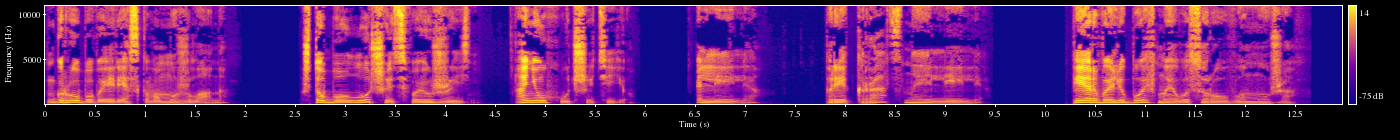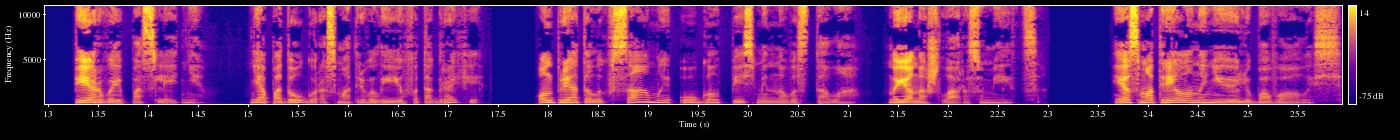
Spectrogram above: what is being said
грубого и резкого мужлана, чтобы улучшить свою жизнь, а не ухудшить ее. Лиля, прекрасная Лиля, первая любовь моего сурового мужа, первая и последняя. Я подолгу рассматривал ее фотографии. Он прятал их в самый угол письменного стола. Но я нашла, разумеется. Я смотрела на нее и любовалась.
